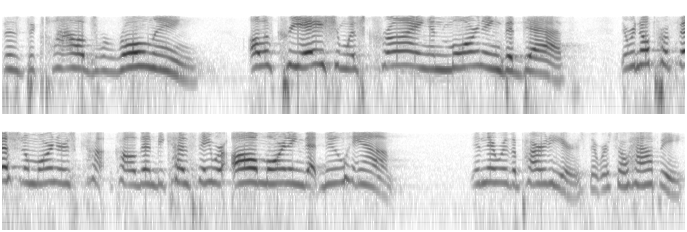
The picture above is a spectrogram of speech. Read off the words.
the, the clouds were rolling. All of creation was crying and mourning the death. There were no professional mourners ca- called in because they were all mourning that knew him. Then there were the partiers that were so happy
